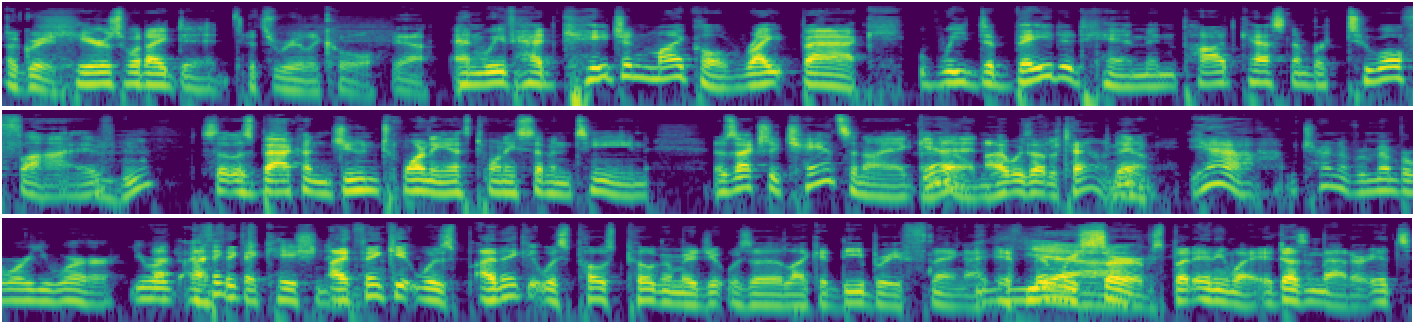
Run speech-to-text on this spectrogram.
Agreed. Here's what I did." it's really cool. Yeah, And we've had Cajun Michael right back. We debated him in podcast number 205. Mm-hmm. So it was back on June 20th, 2017. It was actually Chance and I again. I was out of town. Yeah. yeah, I'm trying to remember where you were. You were, I, think, vacationing. I think it was. I think it was post pilgrimage. It was a like a debrief thing, if Yeah. memory serves. But anyway, it doesn't matter. It's.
